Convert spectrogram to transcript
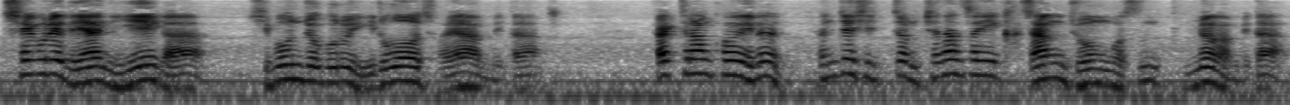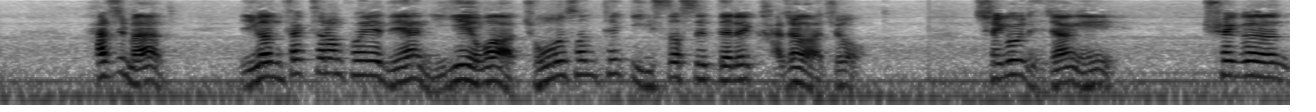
채굴에 대한 이해가 기본적으로 이루어져야 합니다. 팩트랑 코인은 현재 시점 채산성이 가장 좋은 것은 분명합니다. 하지만 이건 팩트랑 코인에 대한 이해와 좋은 선택이 있었을 때를 가정하죠. 채굴 대장이 최근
